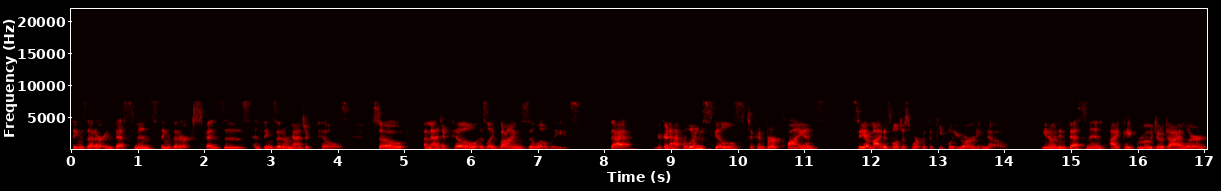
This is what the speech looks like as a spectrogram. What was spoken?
things that are investments things that are expenses and things that are magic pills. So a magic pill is like buying zillow leads. That you're going to have to learn the skills to convert clients. So you might as well just work with the people you already know. You know, an investment, I pay for Mojo Dialer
